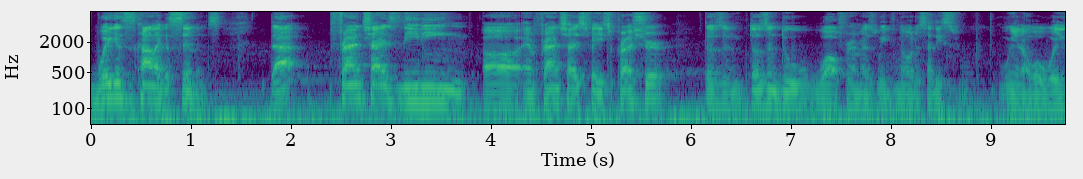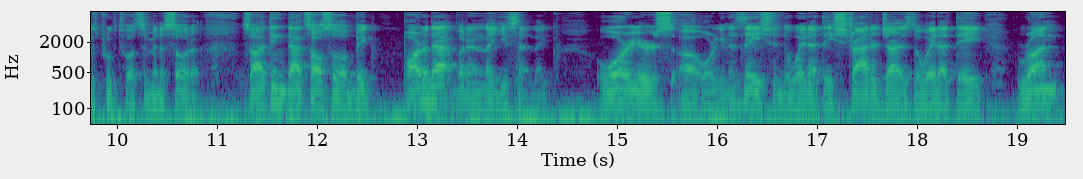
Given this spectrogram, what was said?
Wiggins is kind of like a Simmons. That franchise leading uh, and franchise face pressure doesn't doesn't do well for him as we've noticed. At least you know what Wiggins proved to us in Minnesota. So I think that's also a big part of that. But then, like you said, like Warriors uh, organization, the way that they strategize, the way that they run,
